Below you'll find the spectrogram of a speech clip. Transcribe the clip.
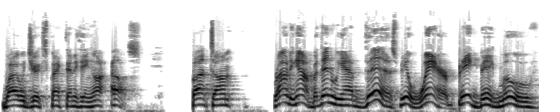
Why would you expect anything else? But um, rounding out. But then we have this. Be aware. Big, big move.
